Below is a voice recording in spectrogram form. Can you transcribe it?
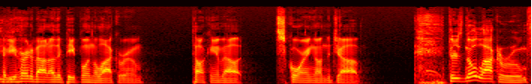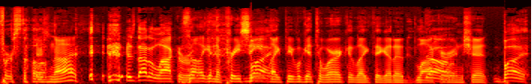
Have you heard about other people in the locker room talking about scoring on the job? There's no locker room. First off, There's not. There's not a locker room. It's not like in the precinct. But- like people get to work and like they got a locker No. and shit, but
